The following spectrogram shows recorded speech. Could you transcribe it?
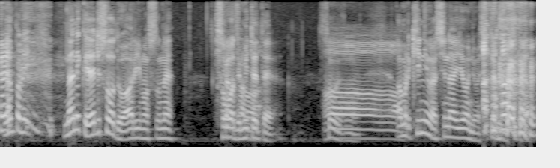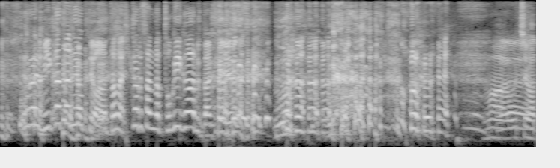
やっぱり何かやりそうではありますね。そばで見てて。そうですね。あまり気にはしないようにはしてる。んですけどこれ見方によってはただヒカルさんがトゲがあるだけ。まあ打ちは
